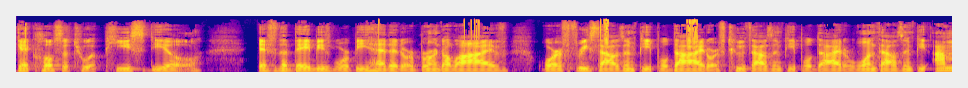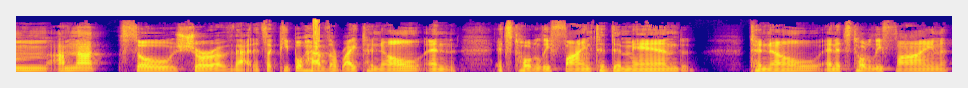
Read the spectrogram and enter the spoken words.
get closer to a peace deal if the babies were beheaded or burned alive or if 3000 people died or if 2000 people died or 1000 people i'm i'm not so sure of that it's like people have the right to know and it's totally fine to demand to know and it's totally fine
